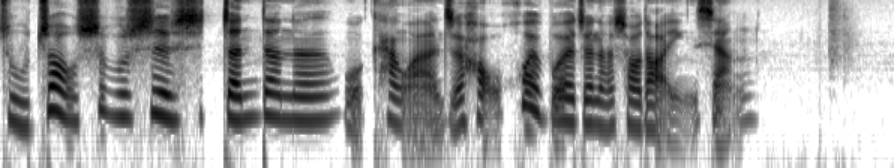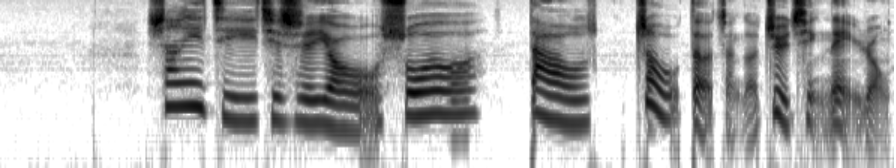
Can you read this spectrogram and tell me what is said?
诅咒是不是是真的呢？我看完了之后，会不会真的受到影响？上一集其实有说到咒的整个剧情内容，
